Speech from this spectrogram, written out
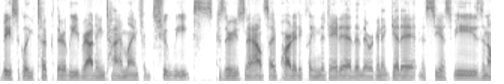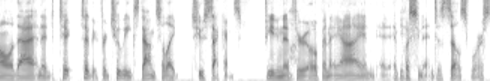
basically took their lead routing timeline from two weeks because they're using an outside party to clean the data and then they were going to get it and the CSVs and all of that. And it t- took it for two weeks down to like two seconds, feeding it through OpenAI and, and pushing it into Salesforce.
